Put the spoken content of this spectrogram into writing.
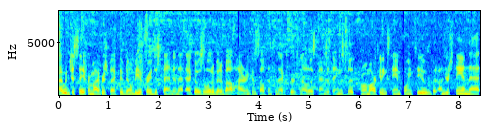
I would, just say from my perspective, don't be afraid to spend. And that echoes a little bit about hiring consultants and experts and all those kinds of things. But from a marketing standpoint too, but understand that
